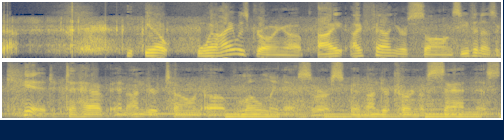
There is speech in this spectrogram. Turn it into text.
that. you know, when I was growing up, I, I found your songs, even as a kid, to have an undertone of loneliness or an undercurrent of sadness.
